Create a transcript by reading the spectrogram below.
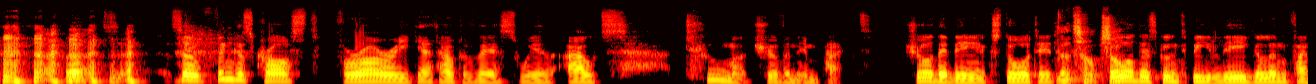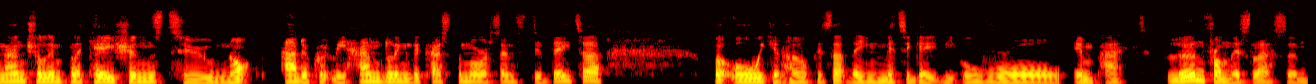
but, so fingers crossed, Ferrari get out of this without too much of an impact. Sure, they're being extorted. Let's hope so. Sure, there's going to be legal and financial implications to not adequately handling the customer or sensitive data. But all we can hope is that they mitigate the overall impact, learn from this lesson,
